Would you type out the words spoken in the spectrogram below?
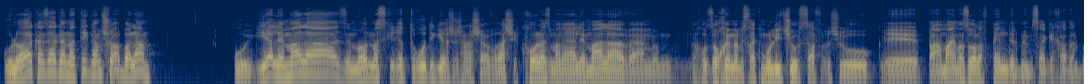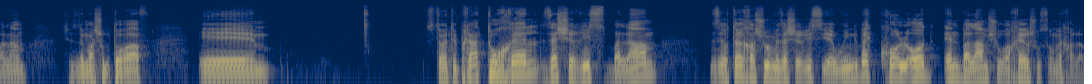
הוא לא היה כזה הגנתי גם שהוא היה בלם. הוא הגיע למעלה, זה מאוד מזכיר את רודיגר של שנה שעברה, שכל הזמן היה למעלה, ואנחנו זוכרים את המשחק מול ליץ' שהוא, שהוא אה, פעמיים עזור עליו פנדל במשחק אחד על בלם, שזה משהו מטורף. אה, זאת אומרת, מבחינת טוחל, זה שריס בלם, זה יותר חשוב מזה שריס יהיה ווינגבק, כל עוד אין בלם שהוא אחר שהוא סומך עליו.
